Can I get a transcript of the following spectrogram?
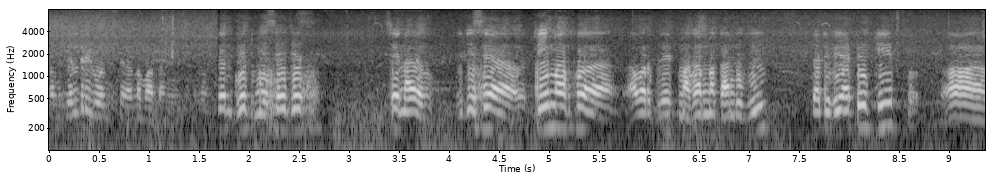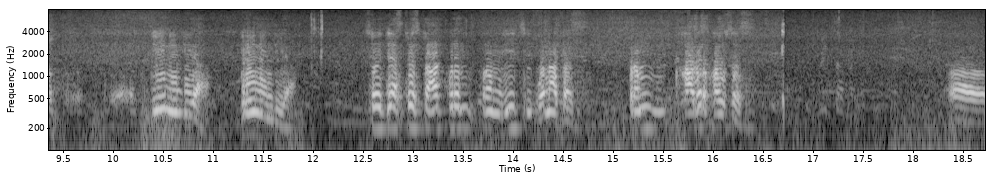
ನಮ್ಗೆಲ್ರಿಗೂ ಒಂದು ನನ್ನ ಮಾತನ್ನು Then good messages. So now it is a theme of uh, our great Mahatma Gandhi ji that we have to keep uh, clean India, green India. So just to start from from each one of us, from our houses. Uh,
